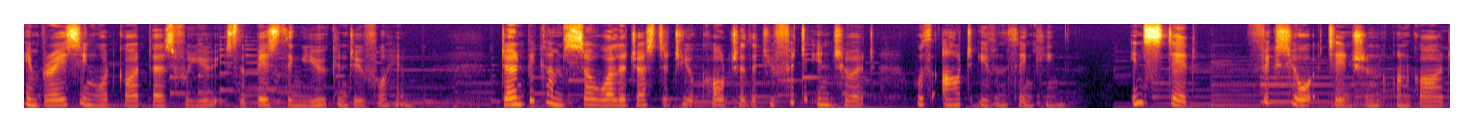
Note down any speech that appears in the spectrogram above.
Embracing what God does for you is the best thing you can do for Him. Don't become so well adjusted to your culture that you fit into it without even thinking. Instead, fix your attention on God.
